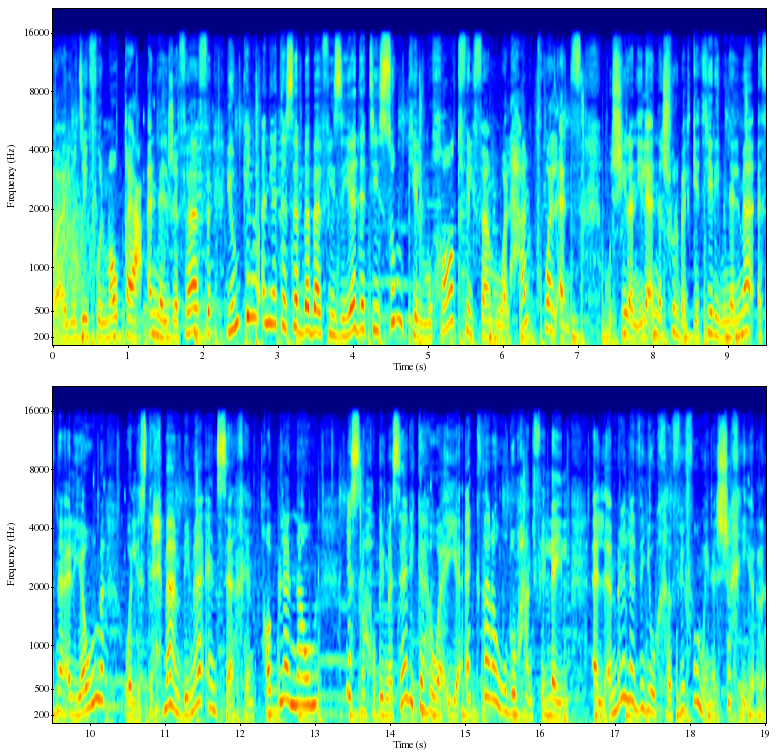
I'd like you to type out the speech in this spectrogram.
ويضيف الموقع أن الجفاف يمكن أن يتسبب في زيادة سمك المخاط في الفم والحلق والأنف مشيرا إلى أن شرب الكثير من الماء أثناء اليوم والاستحمام بماء ساخن قبل النوم يسمح بمسالك هوائية أكثر وضوحا في الليل الأمر الذي يخفف من الشخير.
